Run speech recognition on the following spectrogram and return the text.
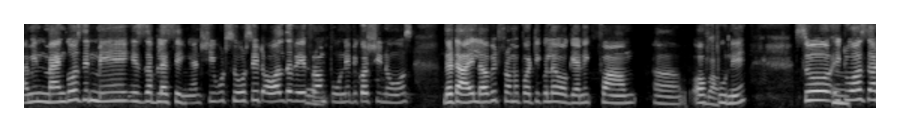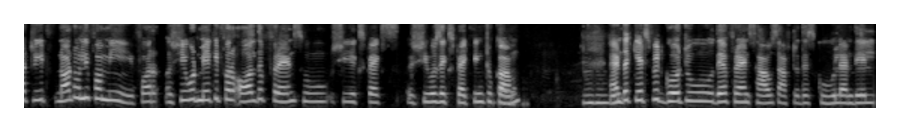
I mean, mangoes in May is a blessing, and she would source it all the way yeah. from Pune because she knows that I love it from a particular organic farm uh, of wow. Pune. So mm. it was a treat not only for me, for she would make it for all the friends who she expects she was expecting to come. Mm-hmm. And the kids would go to their friend's house after the school and they'll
